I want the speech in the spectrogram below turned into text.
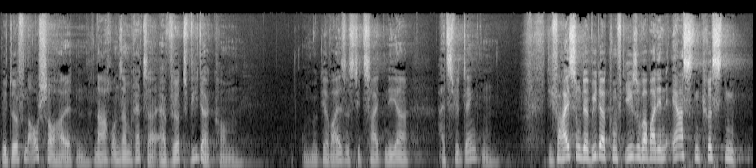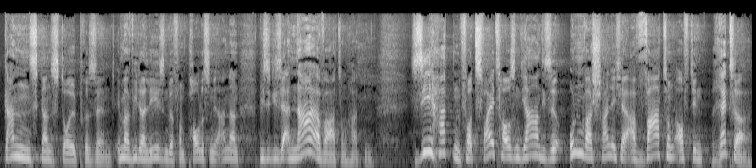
Wir dürfen Ausschau halten nach unserem Retter. Er wird wiederkommen. Und möglicherweise ist die Zeit näher, als wir denken. Die Verheißung der Wiederkunft Jesu war bei den ersten Christen ganz, ganz doll präsent. Immer wieder lesen wir von Paulus und den anderen, wie sie diese Naherwartung hatten. Sie hatten vor 2000 Jahren diese unwahrscheinliche Erwartung auf den Retter.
